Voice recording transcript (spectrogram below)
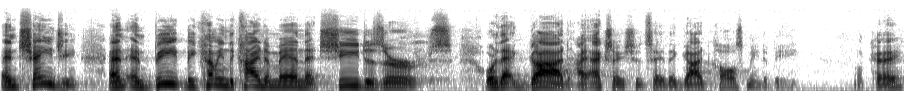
and changing and, and be, becoming the kind of man that she deserves or that God, I actually should say that God calls me to be. Okay?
